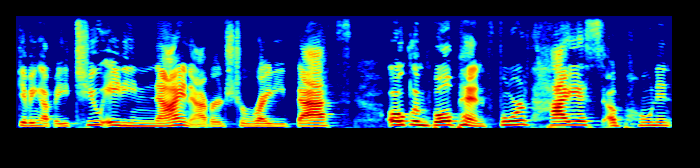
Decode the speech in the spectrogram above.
giving up a 289 average to righty bats. Oakland bullpen, fourth highest opponent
